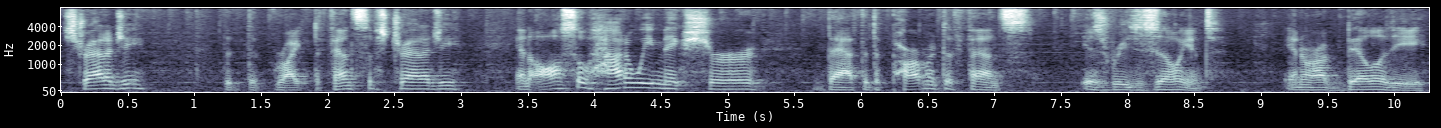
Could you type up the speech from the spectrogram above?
strategy, the, the right defensive strategy, and also how do we make sure that the Department of Defense is resilient in our ability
